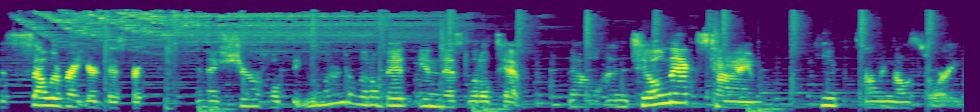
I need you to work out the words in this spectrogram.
to celebrate your district. And I sure hope that you learned a little bit in this little tip. Now, until next time, keep telling those stories.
